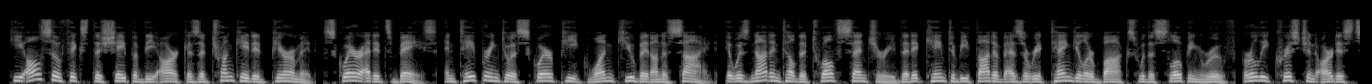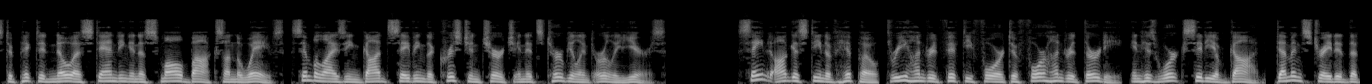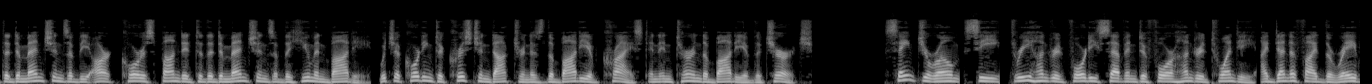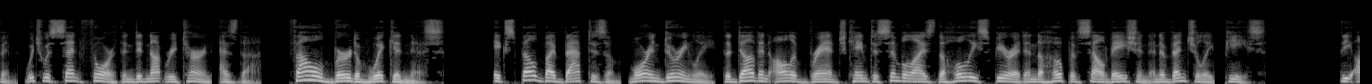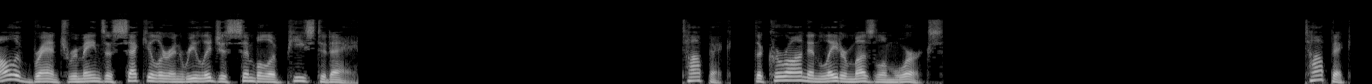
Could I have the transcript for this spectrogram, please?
He also fixed the shape of the ark as a truncated pyramid, square at its base, and tapering to a square peak one cubit on a side. It was not until the 12th century that it came to be thought of as a rectangular box with a sloping roof. Early Christian artists depicted Noah standing in a small box on the waves, symbolizing God saving the Christian church in its turbulent early years. Saint Augustine of Hippo 354 in his work City of God, demonstrated that the dimensions of the ark corresponded to the dimensions of the human body, which according to Christian doctrine is the body of Christ and in turn the body of the Church. Saint Jerome c. 347-420 identified the raven, which was sent forth and did not return, as the foul bird of wickedness. Expelled by baptism, more enduringly, the dove and olive branch came to symbolize the Holy Spirit and the hope of salvation and eventually, peace. The olive branch remains a secular and religious symbol of peace today. Topic. The Quran and later Muslim works Topic.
